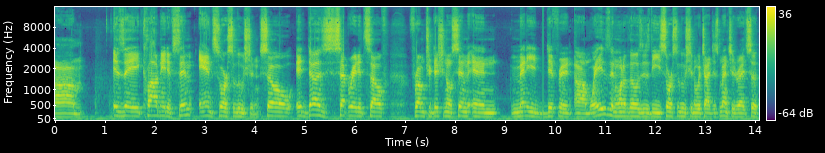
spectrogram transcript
um, is a cloud native SIEM and SOAR solution. So it does separate itself from traditional SIEM in many different um, ways, and one of those is the SOAR solution, which I just mentioned, right? So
